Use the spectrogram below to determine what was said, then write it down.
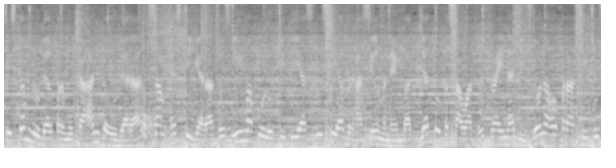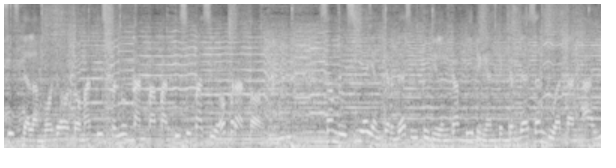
Sistem rudal permukaan ke udara, SAM S-350 Vitias Rusia berhasil menembak jatuh pesawat Ukraina di zona operasi khusus dalam mode otomatis penuh tanpa partisipasi operator. SAM Rusia yang cerdas itu dilengkapi dengan kecerdasan buatan AI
